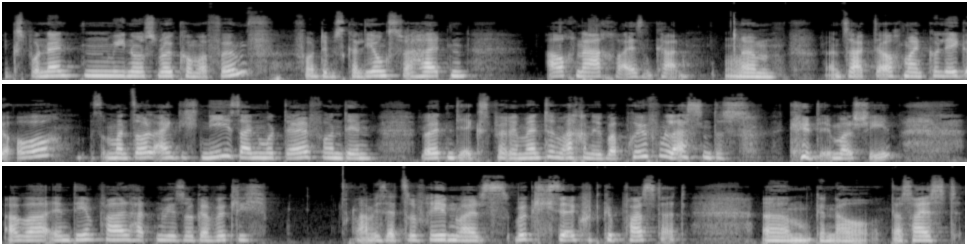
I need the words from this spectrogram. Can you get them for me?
Exponenten minus 0,5 von dem Skalierungsverhalten auch nachweisen kann. Ähm, dann sagte auch mein Kollege, oh, also man soll eigentlich nie sein Modell von den Leuten, die Experimente machen, überprüfen lassen. Das geht immer schief. Aber in dem Fall hatten wir sogar wirklich war wir sehr zufrieden, weil es wirklich sehr gut gepasst hat. Ähm, genau. Das heißt,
